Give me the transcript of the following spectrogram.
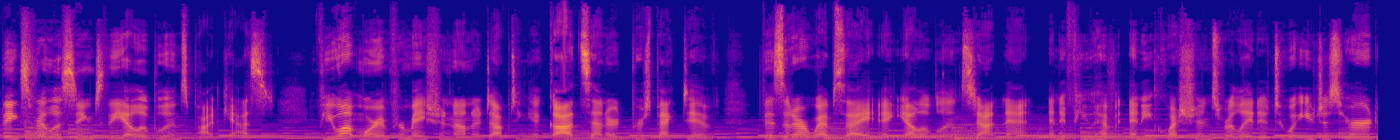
Thanks for listening to the Yellow Balloons podcast. If you want more information on adopting a God centered perspective, visit our website at yellowballoons.net. And if you have any questions related to what you just heard,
